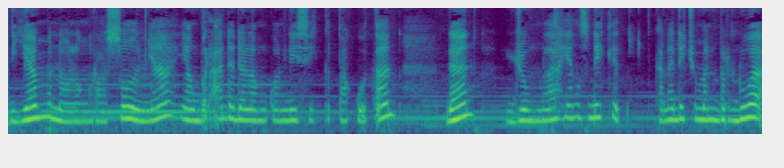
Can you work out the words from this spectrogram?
dia menolong rasulnya yang berada dalam kondisi ketakutan dan jumlah yang sedikit. Karena dia cuma berdua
